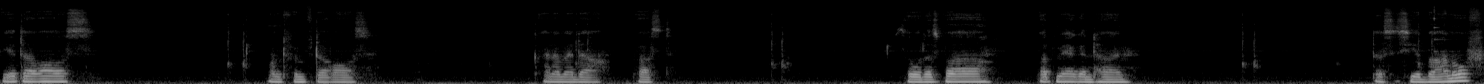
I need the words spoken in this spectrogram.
vierter raus, und fünfter raus. Keiner mehr da. Passt. So, das war Bad Mergentheim. Das ist hier Bahnhof.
